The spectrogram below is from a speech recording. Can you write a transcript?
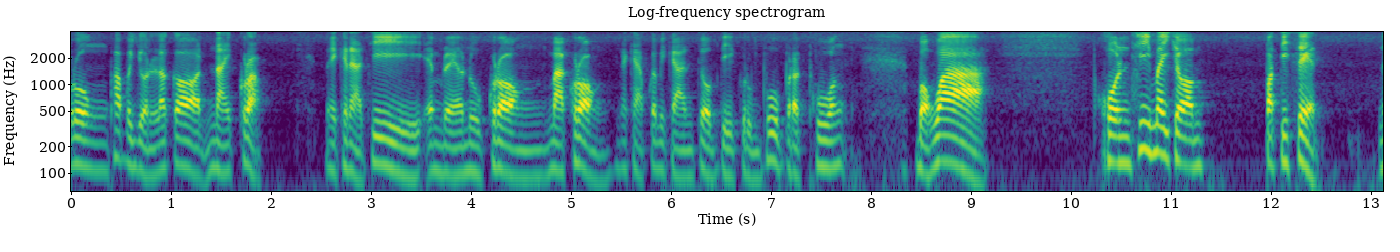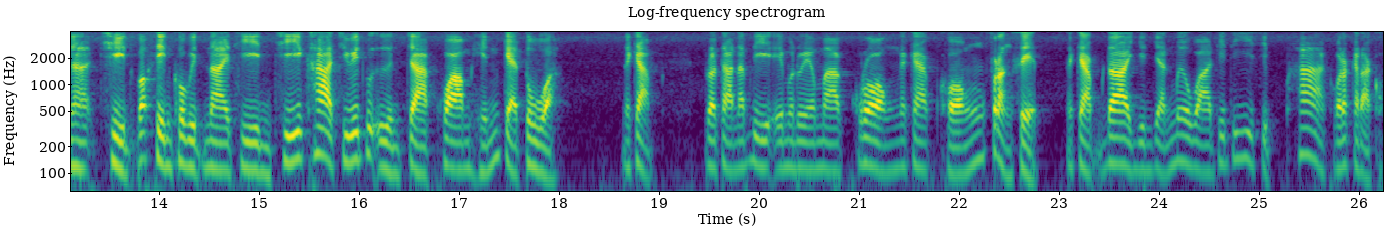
โรงภาพยนตร์แล้วก็ไนกลับในขณะที่เอมเรลนูกรองมาครองนะครับก็มีการโจมตีกลุ่มผู้ประท้วง บอกว่าคนที่ไม่ยอมปฏิเสธนะฉีดวัคซีนโควิด -19 ชี้ค่าชีวิตผู้อื่นจากความเห็นแก่ตัว นะครับประธานาธิบดีเอมานูเอลมาครองนะครับของฝรั่งเศสนะครับได้ยืนยันเมื่อวันที่ที่ 25 กรกฎาค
